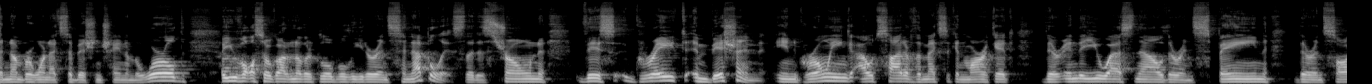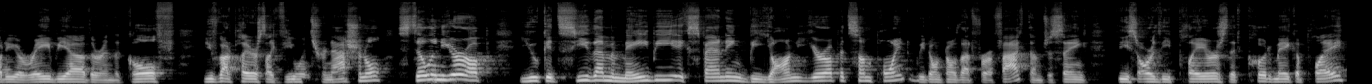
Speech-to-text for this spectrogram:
the number one exhibition chain in the world. You've also got another global leader in Cinepolis that has shown this great ambition in growing outside of the Mexican market. They're in the US now, they're in Spain, they're in Saudi Arabia, they're in the Gulf. You've got players like Vue International still in Europe. You could see them maybe expanding beyond Europe at some point. We don't know that for a fact. I'm just saying these are the players that could make a play.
